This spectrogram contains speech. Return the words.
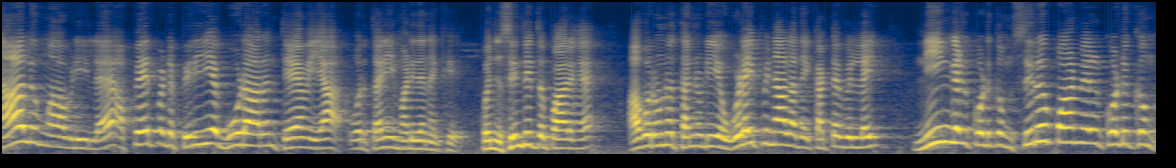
நாலு மாவடியில் அப்பேற்பட்ட பெரிய கூடாரம் தேவையா? ஒரு தனி மனிதனுக்கு. கொஞ்சம் சிந்தித்து பாருங்க. அவர் ஒன்றும் தன்னுடைய உழைப்பினால் அதை கட்டவில்லை. நீங்கள் கொடுக்கும் சிறுபான்மையில் கொடுக்கும்.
